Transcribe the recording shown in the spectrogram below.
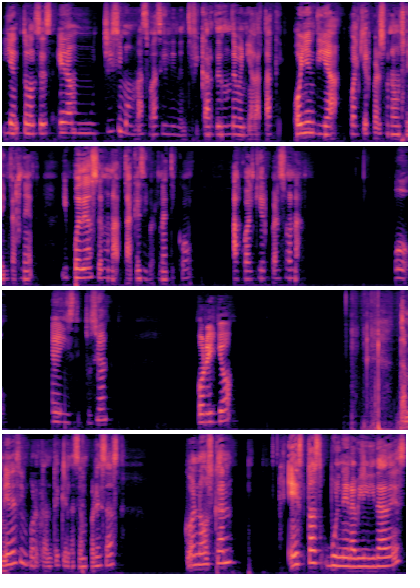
y entonces era muchísimo más fácil identificar de dónde venía el ataque. Hoy en día cualquier persona usa Internet y puede hacer un ataque cibernético a cualquier persona o e institución. Por ello, también es importante que las empresas conozcan estas vulnerabilidades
